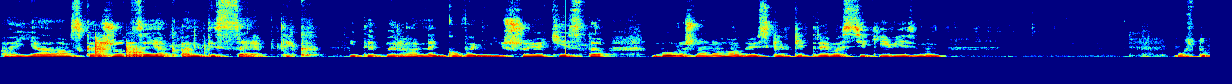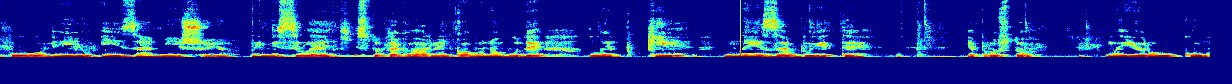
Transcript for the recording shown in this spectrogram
А я вам скажу, це як антисептик. І тепер гарненько вимішую тісто. Борошна нагадую, скільки треба, стільки візьмемо. Поступово вію і замішую. Вимісила я тісто так гарненько, воно буде липке, не забите. Я просто мию руку,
